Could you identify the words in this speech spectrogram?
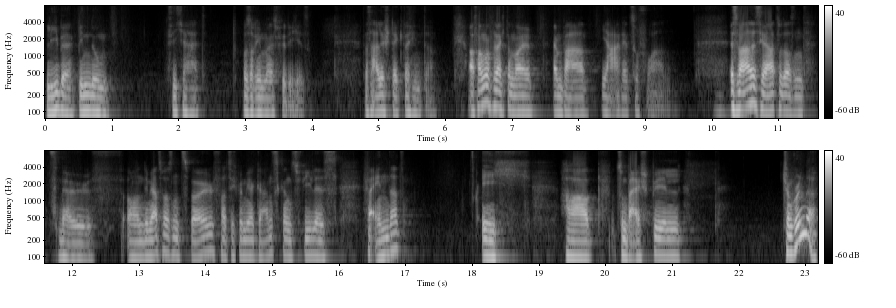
Liebe, Bindung, Sicherheit, was auch immer es für dich ist. Das alles steckt dahinter. Aber fangen wir vielleicht einmal ein paar Jahre zuvor an. Es war das Jahr 2012 und im Jahr 2012 hat sich bei mir ganz, ganz vieles verändert. Ich habe zum Beispiel John Grinder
